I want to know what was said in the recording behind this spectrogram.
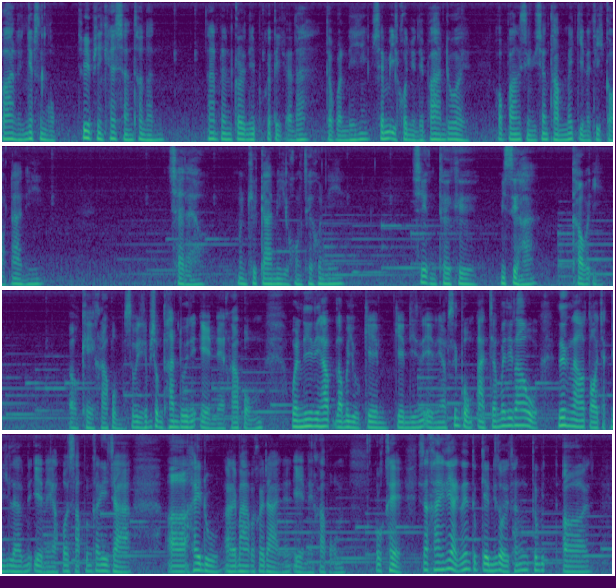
บ้านเงียบสงบ ที่มีเพียงแค่ฉันเท่านั้น นั่นเป็นกรณีปกติแล้วนะ แต่วันนี้ฉันมีอีกคนอยู่ในบ้านด้วย เพราะบางสิ่งที่ฉันทำไม่กี่นาทีก่อนหน้านี้ ใช่แล้ว มันคือการมีอยู่ของเธอคนนี้ ชื่อของเธอคือมิซึฮะคาวาอิโอเคครับผม สวัสดีท่านผู้ชมท่านด้วยนั่นเองนะครับผม วันนี้นะครับเรามาอยู่เกมเกมนี้นั่นเองนะครับ ซึ่งผมอาจจะไม่ได้เล่าเรื่องราวต่อจากนี้แล้วนั่นเองนะครับ เพราะซับค่อนข้างที่จะ ให้ดูอะไรมากไม่ค่อยได้นั่นเองนะครับผม โอเคสำหรับใครที่อยากเล่นตัวเกมนี้โดยทั้งทวิตเอ่อ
